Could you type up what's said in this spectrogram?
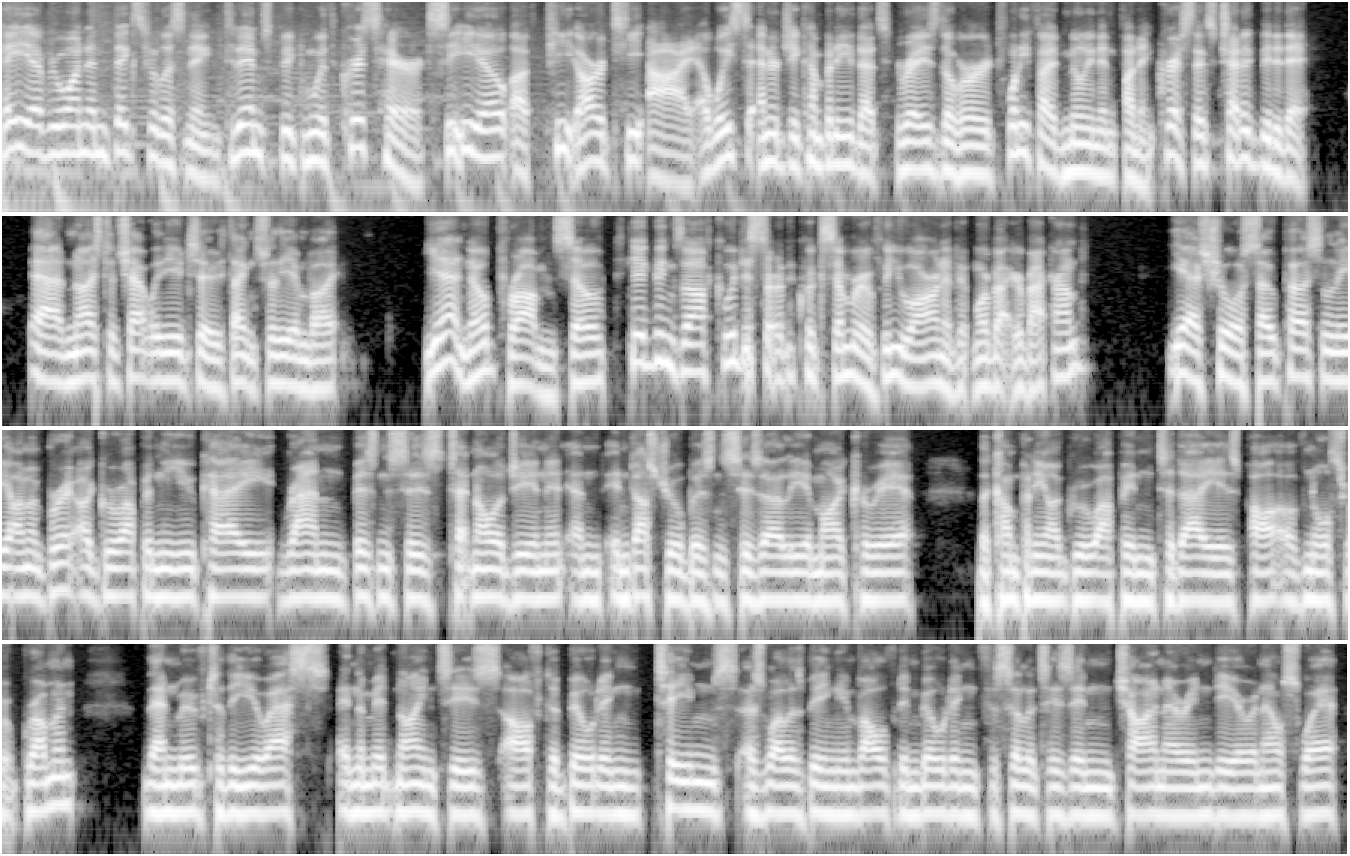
Hey everyone, and thanks for listening. Today I'm speaking with Chris Hare, CEO of PRTI, a waste to energy company that's raised over 25 million in funding. Chris, thanks for chatting with me today. Yeah, nice to chat with you too. Thanks for the invite. Yeah, no problem. So to kick things off, can we just start with a quick summary of who you are and a bit more about your background? Yeah, sure. So personally, I'm a Brit. I grew up in the UK, ran businesses, technology and, and industrial businesses early in my career. The company I grew up in today is part of Northrop Grumman then moved to the US in the mid 90s after building teams as well as being involved in building facilities in China, India, and elsewhere.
